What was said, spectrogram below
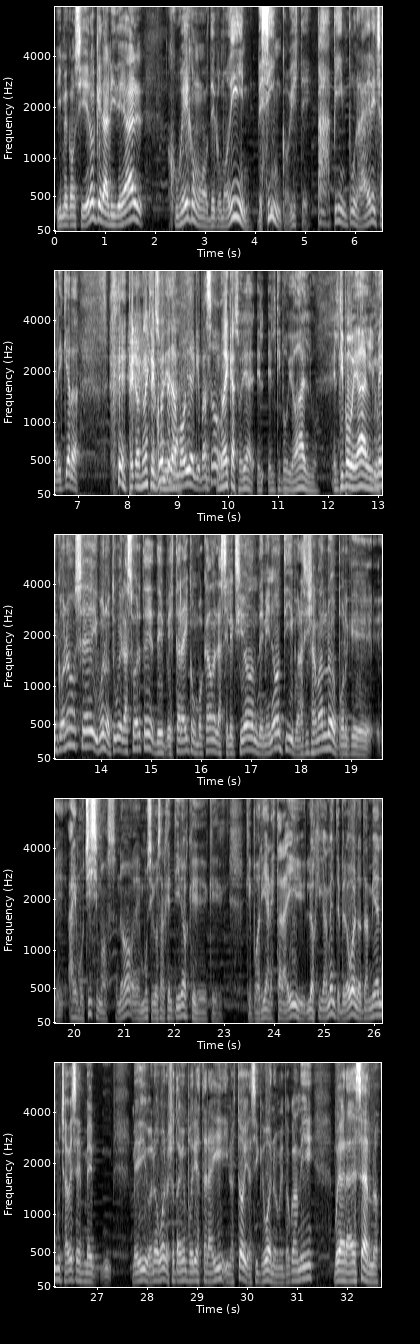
y me consideró que era el ideal. Jugué como de comodín, de 5, ¿viste? Pa, pim, pum, a la derecha, a la izquierda. Pero no es Te cuento casualidad. la movida que pasó. No es casualidad, el, el tipo vio algo. El tipo ve algo. Me conoce y bueno, tuve la suerte de estar ahí convocado en la selección de Menotti, por así llamarlo, porque eh, hay muchísimos ¿no? Eh, músicos argentinos que, que- podrían estar ahí, lógicamente, pero bueno, también muchas veces me, me digo, no, bueno, yo también podría estar ahí y no estoy, así que bueno, me tocó a mí, voy a agradecerlo.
